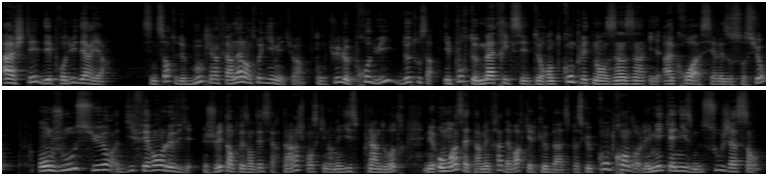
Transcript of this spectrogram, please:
à acheter des produits derrière. C'est une sorte de boucle infernale entre guillemets, tu vois. Donc tu es le produit de tout ça. Et pour te matrixer, te rendre complètement zinzin et accro à ces réseaux sociaux, on joue sur différents leviers. Je vais t'en présenter certains, je pense qu'il en existe plein d'autres, mais au moins ça te permettra d'avoir quelques bases. Parce que comprendre les mécanismes sous-jacents,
